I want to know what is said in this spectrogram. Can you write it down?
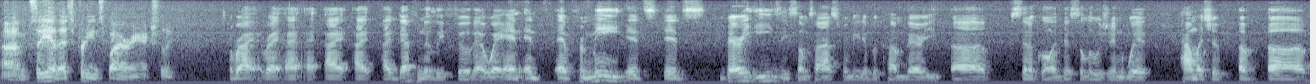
um, so yeah, that's pretty inspiring, actually. Right, right. I, I, I, I definitely feel that way, and and and for me, it's it's very easy sometimes for me to become very uh, cynical and disillusioned with how much of, of uh,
